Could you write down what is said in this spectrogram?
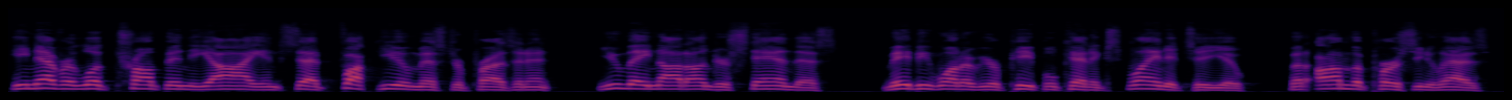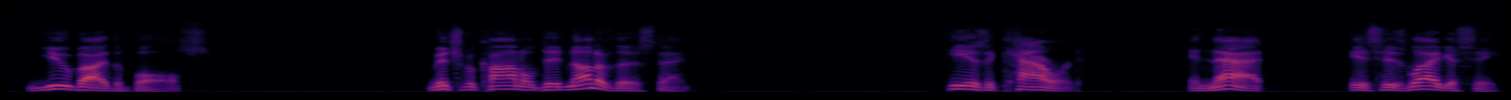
He never looked Trump in the eye and said, Fuck you, Mr. President. You may not understand this. Maybe one of your people can explain it to you, but I'm the person who has you by the balls. Mitch McConnell did none of those things. He is a coward, and that is his legacy.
